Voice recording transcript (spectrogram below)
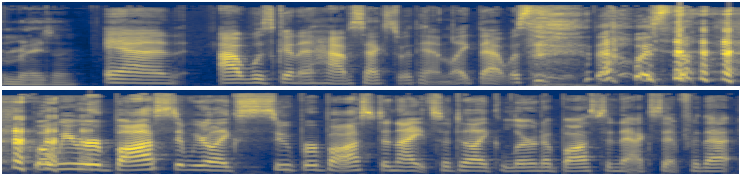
Amazing. And I was gonna have sex with him. Like that was that was the, but we were Boston, we were like super Bostonite. So to like learn a Boston accent for that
